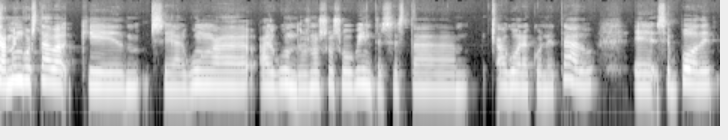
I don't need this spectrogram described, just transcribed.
tamén gostaba que mm, se algunha, algún dos nosos ouvintes está agora conectado, eh, se pode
